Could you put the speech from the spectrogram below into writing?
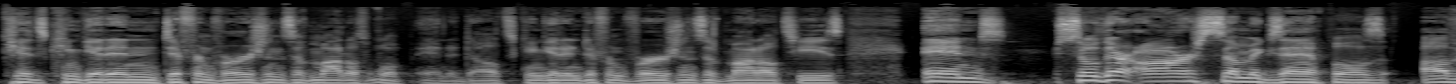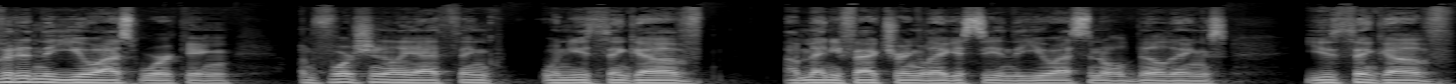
kids can get in different versions of models, well, and adults can get in different versions of Model Ts. And so there are some examples of it in the US working. Unfortunately, I think when you think of a manufacturing legacy in the US and old buildings, you think of,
